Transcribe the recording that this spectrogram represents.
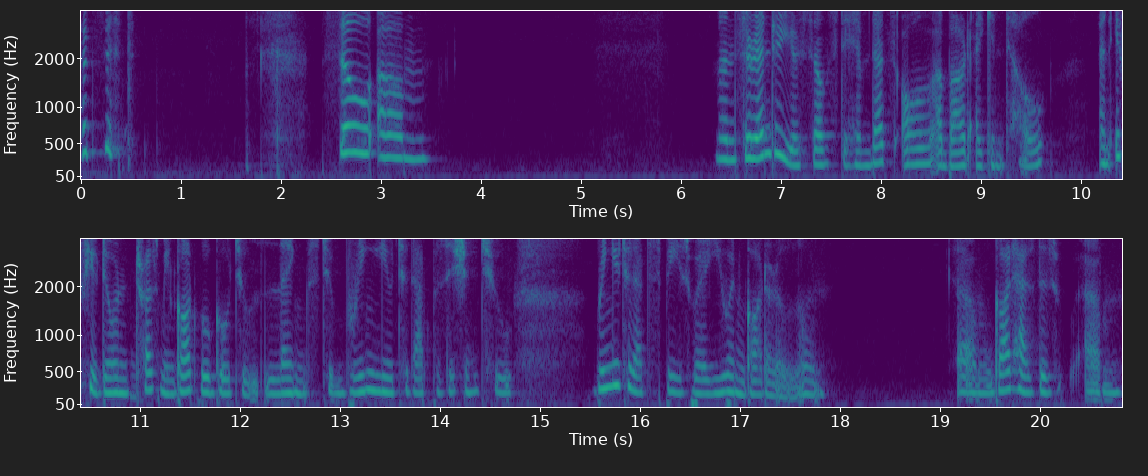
that's it. So, um, Man, surrender yourselves to Him. That's all about I can tell. And if you don't, trust me, God will go to lengths to bring you to that position, to bring you to that space where you and God are alone. Um, God has this um,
